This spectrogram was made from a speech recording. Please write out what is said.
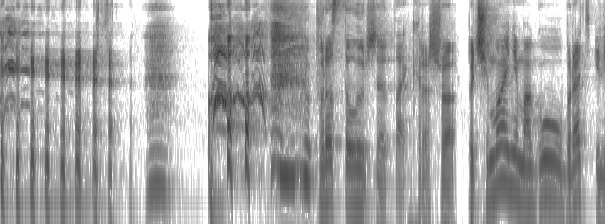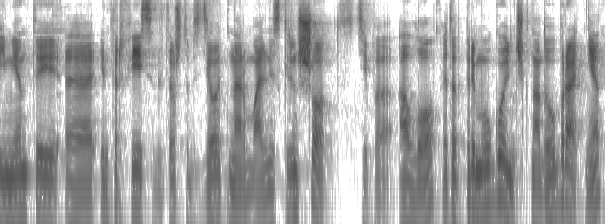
Просто лучше так, хорошо. Почему я не могу убрать элементы э, интерфейса для того, чтобы сделать нормальный скриншот? Типа, алло, этот прямоугольничек надо убрать, нет?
